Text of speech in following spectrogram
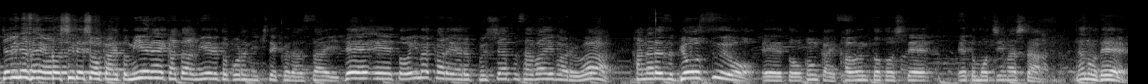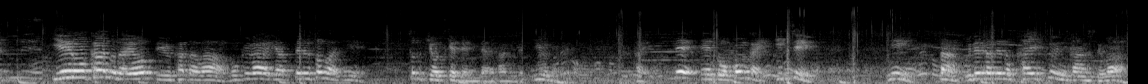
じゃあ皆さんよろしいでしょうか、えっと、見えない方は見えるところに来てください。で、えっと、今からやるプッシュアップサバイバルは必ず秒数を、えっと、今回カウントとして、えっと、用いました。なのでイエローカードだよっていう方は僕がやってるそばにちょっと気をつけてみたいな感じで言うので、はい。でえっと今回123腕立ての回数に関しては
